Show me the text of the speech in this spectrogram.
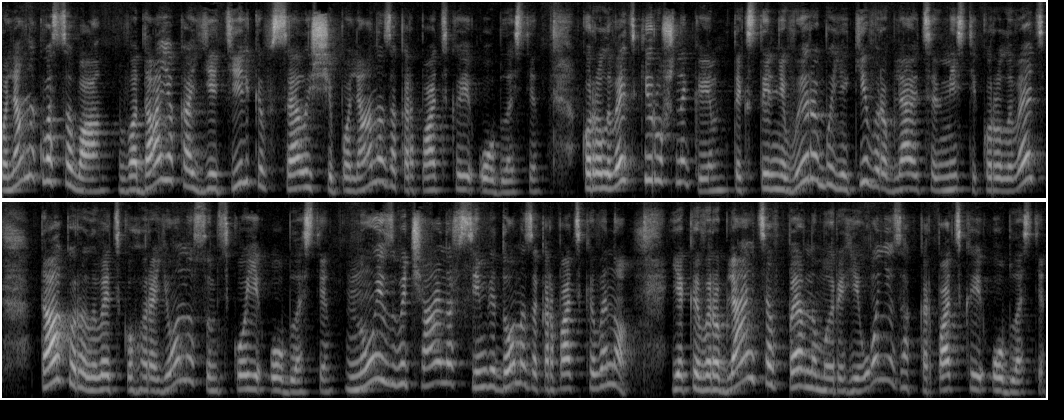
Поляна Квасова вода, яка є тільки в селищі Поляна Закарпатської області. Королевецькі рушники текстильні вироби, які виробляються в місті Королевець та Королевецького району Сумської області. Ну і, звичайно ж, всім відоме закарпатське вино, яке виробляється в певному регіоні Закарпатської області.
